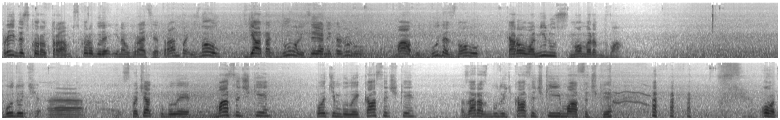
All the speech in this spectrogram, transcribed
Прийде скоро Трамп, скоро буде інавгурація Трампа, і знову, я так думаю, це я не кажу, ну, мабуть, буде знову корова мінус номер 2 Будуть е, спочатку були масочки, потім були касочки, а зараз будуть касочки і масочки. От.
